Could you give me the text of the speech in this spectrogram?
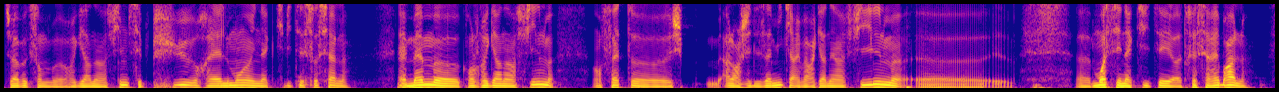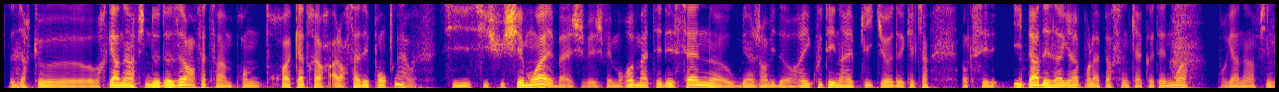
tu vois, par exemple, regarder un film, c'est plus réellement une activité sociale. Et même euh, quand je regarde un film, en fait, je- alors j'ai des amis qui arrivent à regarder un film. euh, euh, moi, c'est une activité euh, très cérébrale. C'est-à-dire que regarder un film de deux heures, en fait, ça va me prendre 3-4 heures. Alors, ça dépend où. Ah ouais. si, si je suis chez moi, eh ben, je, vais, je vais me remater des scènes euh, ou bien j'ai envie de réécouter une réplique euh, de quelqu'un. Donc, c'est hyper désagréable pour la personne qui est à côté de moi pour regarder un film.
